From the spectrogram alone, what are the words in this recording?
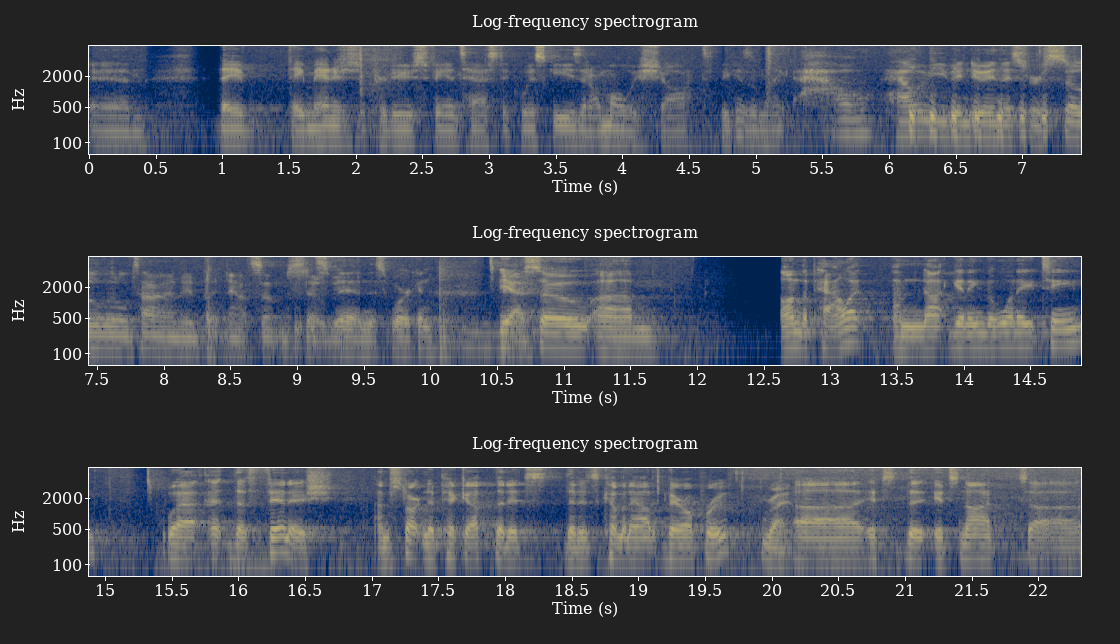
and they they managed to produce fantastic whiskeys, and I'm always shocked because I'm like, how how have you been doing this for so little time and putting out something so it's, good? and it's working. Yeah. So um, on the palate, I'm not getting the 118. Well, at the finish, I'm starting to pick up that it's that it's coming out barrel proof. Right. Uh, it's the it's not. Uh,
